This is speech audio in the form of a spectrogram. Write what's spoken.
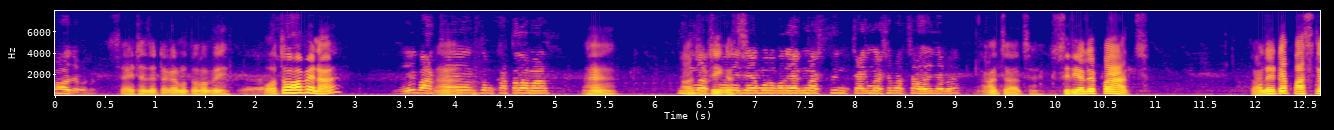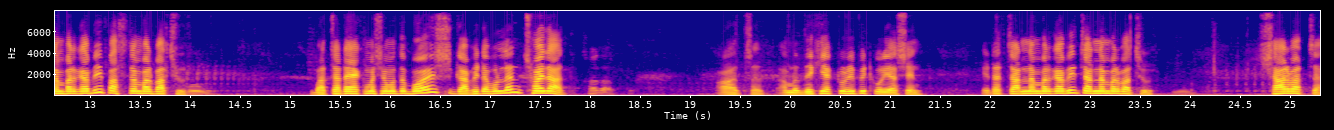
পাওয়া যাবে না। ষাট হাজার টাকার মতো হবে? অত হবে না? এই বাচ্চা একদম কাতলা মাছ। হ্যাঁ। আচ্ছা, ঠিক আছে। মনে করো এক মাস তিন চার মাসে বাচ্চা হয়ে যাবে। আচ্ছা আচ্ছা। সিরিয়ালে পাঁচ। তাহলে এটা পাঁচ নাম্বার গাভী পাঁচ নাম্বার বাছুর। বাচ্চাটা এক মাসের মতো বয়স গাভীটা বললেন ছয় দাঁত। আচ্ছা আমরা দেখি একটু রিপিট করি আসেন। এটা চার নাম্বার গাভী চার নাম্বার বাছুর। সার বাচ্চা।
